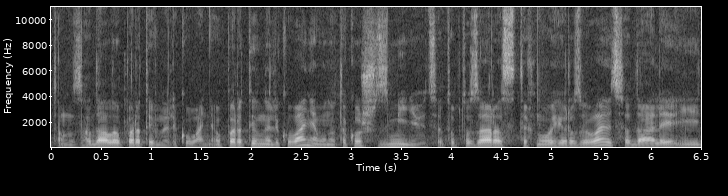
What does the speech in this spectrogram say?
там згадали оперативне лікування. Оперативне лікування воно також змінюється. Тобто зараз технології розвиваються далі, і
